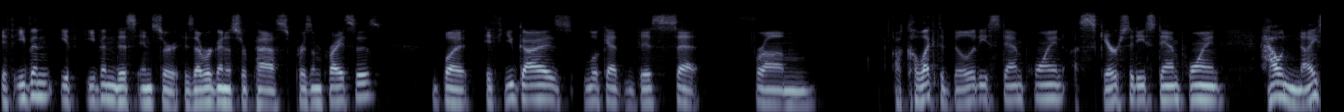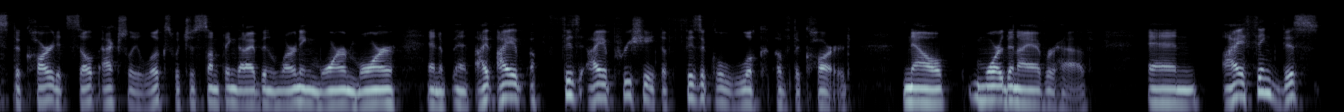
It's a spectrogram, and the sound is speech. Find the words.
if even if even this insert is ever going to surpass Prism prices, but if you guys look at this set from a collectability standpoint, a scarcity standpoint, how nice the card itself actually looks, which is something that I've been learning more and more. And, and I I, I appreciate the physical look of the card now more than I ever have, and I think this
